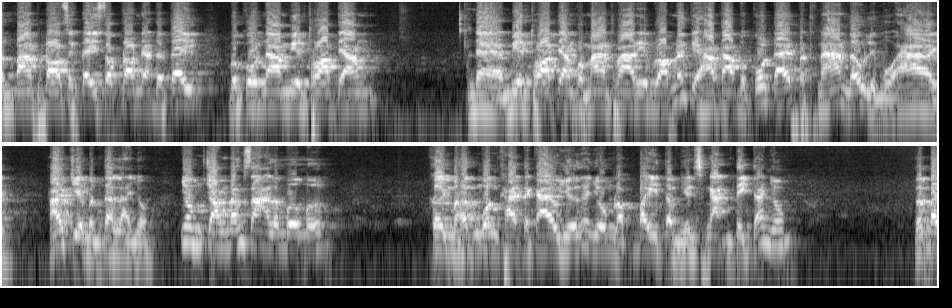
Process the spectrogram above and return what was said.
ិនបានផ្ដល់សេចក្តីសុខដល់អ្នកដតីបុគ្គលណាមានធម៌ទាំងដែលមានធម៌ទាំងប្រមាណថ្មរៀបរាប់ហ្នឹងគេហៅថាបុគ្គលដែលប្រាថ្នានៅលិមួហើយហើយជាបន្តិលឡាយំខ្ញុំចង់ដឹងសាកល្មើមើលឃើញមហឹកមុនខេត្តតកែវយើងញោមល្បីតែមានស្ងាត់បន្តិចដែរញោមល្បី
